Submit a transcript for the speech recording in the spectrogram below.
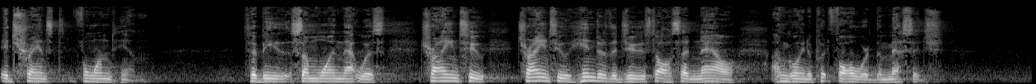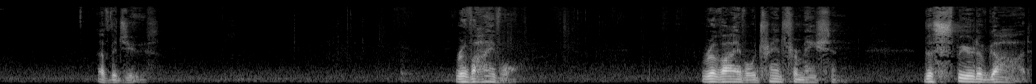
it transformed him to be someone that was trying to trying to hinder the Jews to all of a sudden now I'm going to put forward the message of the Jews. Revival. Revival, transformation. The Spirit of God.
